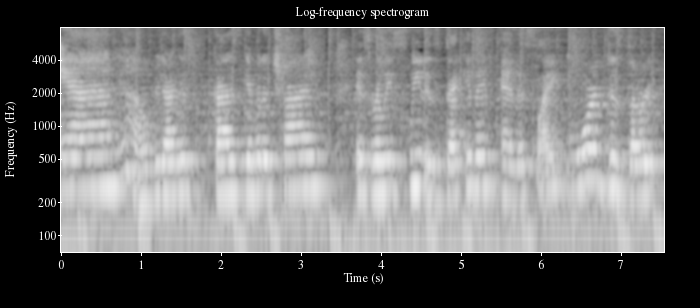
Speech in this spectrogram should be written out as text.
And yeah, I hope you guys, guys give it a try. It's really sweet, it's decadent, and it's like more dessert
